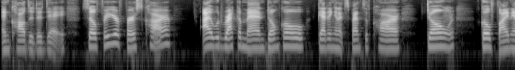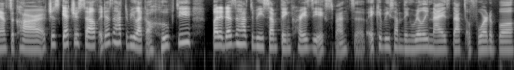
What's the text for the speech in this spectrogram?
and called it a day. So for your first car, I would recommend don't go getting an expensive car. Don't go finance a car. Just get yourself, it doesn't have to be like a hoopty, but it doesn't have to be something crazy expensive. It could be something really nice that's affordable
